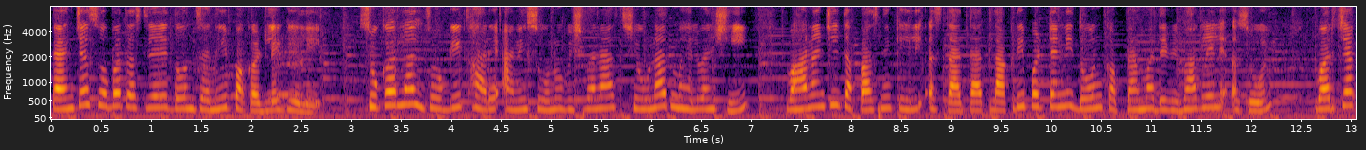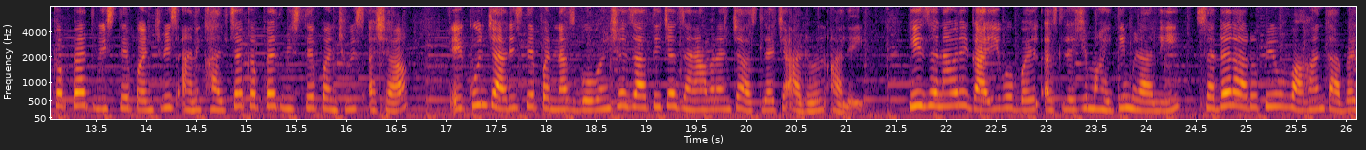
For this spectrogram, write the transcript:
त्यांच्यासोबत असलेले दोन जणही पकडले गेले. सुकरलाल जोगी खारे आणि सोनू विश्वनाथ शिवनाथ महलवंशी वाहनांची तपासणी केली असता त्यात लाकडी पट्ट्यांनी दोन कप्प्यांमध्ये विभागलेले असून वरच्या कप्प्यात वीस ते पंचवीस आणि खालच्या कप्प्यात वीस ते पंचवीस अशा एकूण चाळीस ते पन्नास गोवंश जातीच्या जनावरांच्या असल्याचे आढळून आले. ही जनावरे गायी व बैल असल्याची माहिती मिळाली. सदर आरोपी व वाहन ताब्यात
